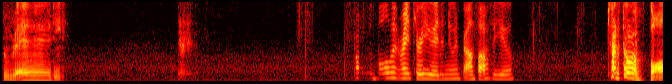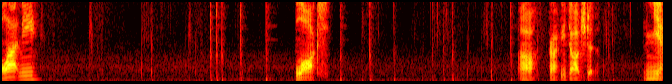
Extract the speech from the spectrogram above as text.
Ready. Oh, the ball went right through you. It didn't even bounce off of you. Trying to throw a ball at me. Blocked. Oh, crap, you dodged it. Yeah.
